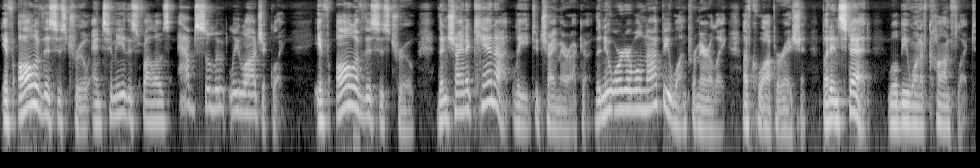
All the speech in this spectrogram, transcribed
If all of this is true, and to me this follows absolutely logically, if all of this is true, then China cannot lead to Chimerica. The new order will not be one primarily of cooperation, but instead will be one of conflict.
